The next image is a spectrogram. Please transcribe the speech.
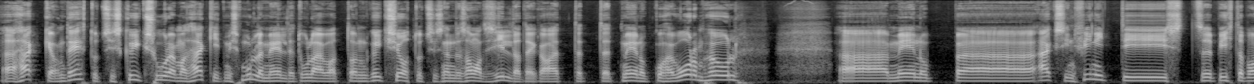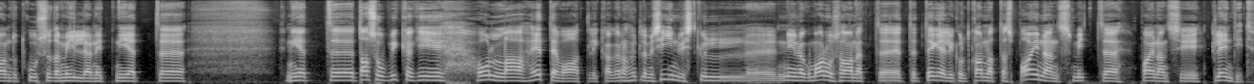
häkke on tehtud, siis kõik suuremad häkid, mis mulle meelde tulevad, on kõik seotud siis nende samade sildadega, et, et, et meenub kohe Wormhole äh,, meenub äh, X Infinity'st pihta pandud kuussada miljonit, nii et äh, nii et äh, tasub ikkagi olla ettevaatlik, aga noh, ütleme siin vist küll äh, nii nagu ma aru saan, et, et, et tegelikult kannatas Binance, mitte Binance'i kliendid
